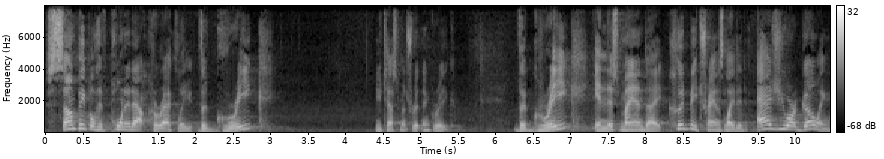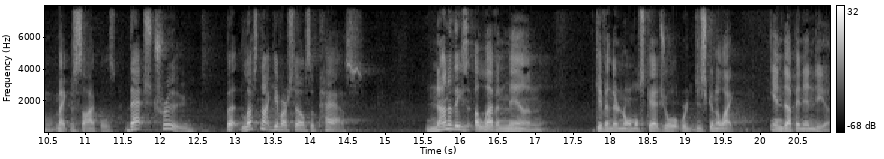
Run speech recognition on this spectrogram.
Some people have pointed out correctly the Greek, New Testament's written in Greek, the Greek in this mandate could be translated as you are going, make disciples. That's true, but let's not give ourselves a pass. None of these 11 men, given their normal schedule, were just going to like end up in India.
